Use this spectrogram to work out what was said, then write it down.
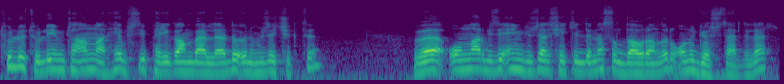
Türlü türlü imtihanlar hepsi peygamberlerde önümüze çıktı. Ve onlar bize en güzel şekilde nasıl davranılır onu gösterdiler.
